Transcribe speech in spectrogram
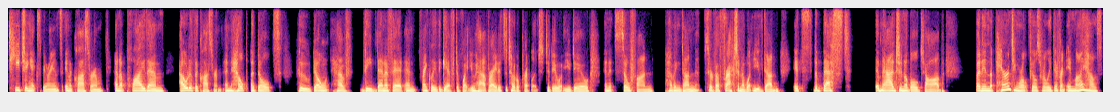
teaching experience in a classroom and apply them out of the classroom and help adults who don't have the benefit and frankly the gift of what you have right? It's a total privilege to do what you do and it's so fun having done sort of a fraction of what you've done. It's the best imaginable job but in the parenting world it feels really different. In my house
